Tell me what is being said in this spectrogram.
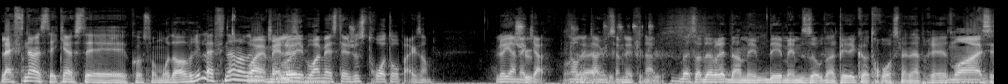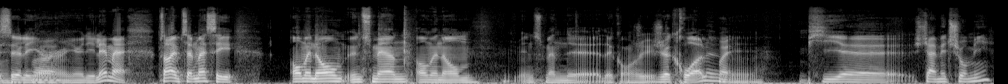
la finale, c'était quand? C'était quoi, c'est au mois d'avril, la finale en Ouais, mais 2015? là, ouais, mais c'était juste trois tours par exemple. Là, il y en a quatre. Là, on est en huitième de finale. Ben, ça devrait être dans même- des mêmes eaux, dans le PDK trois semaines après. Ouais, c'est ça, il y, a un- Ouais. il y a un délai, mais habituellement, c'est on me nomme une semaine, on me nomme une semaine de, de congé. Je crois, là. Ouais. mais Puis, euh, je suis à Mitchomi. Je suis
